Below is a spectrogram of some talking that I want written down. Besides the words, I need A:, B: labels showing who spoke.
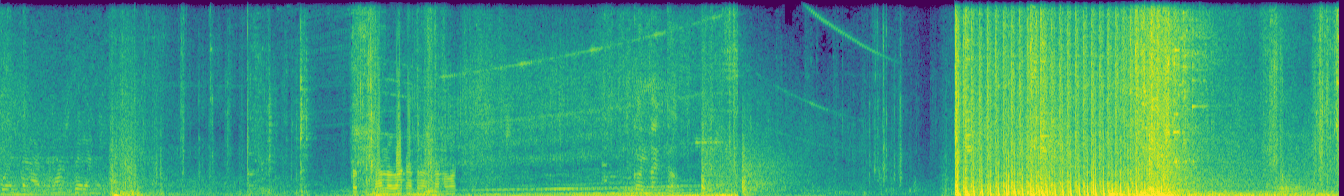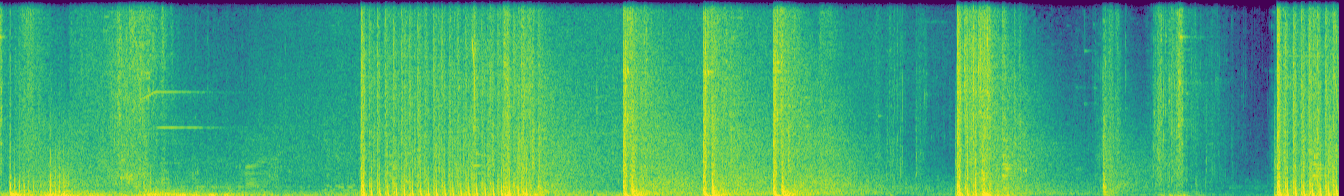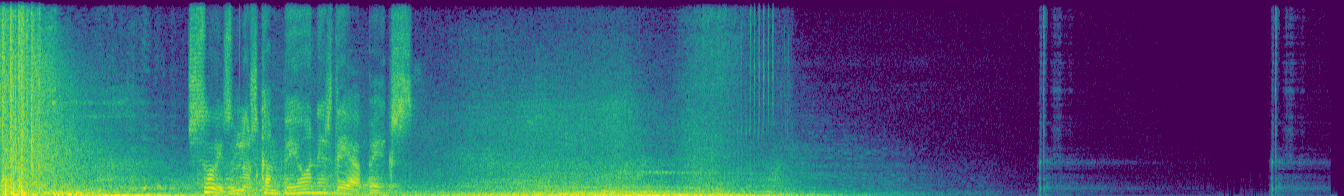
A: cuenta atrás de la
B: Contacto.
C: Sois los campeones de Apex.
